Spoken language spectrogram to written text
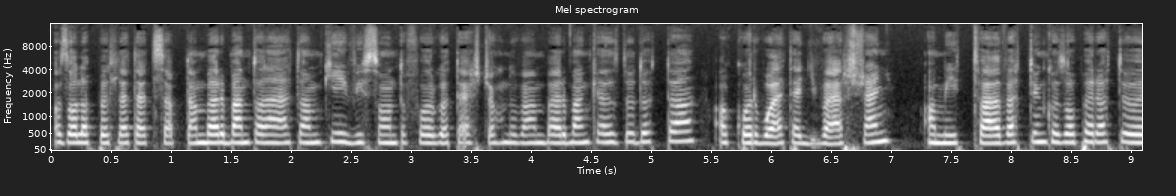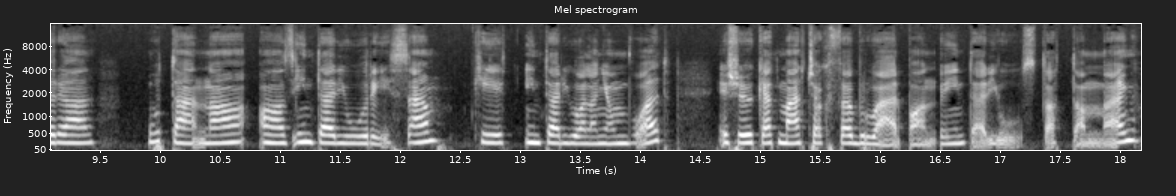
Az alapötletet szeptemberben találtam ki, viszont a forgatás csak novemberben kezdődött el. Akkor volt egy verseny, amit felvettünk az operatőrrel, utána az interjú része, két interjú alanyom volt, és őket már csak februárban interjúztattam meg,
